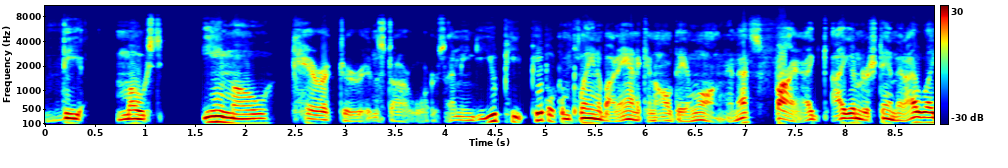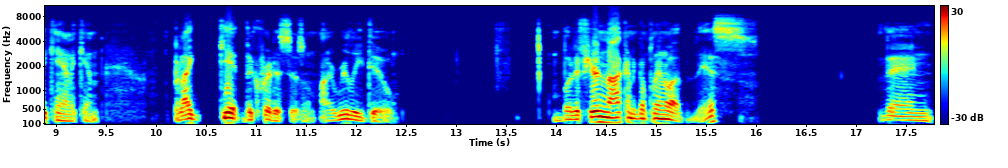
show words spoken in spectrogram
the most emo character in Star Wars. I mean, you pe people complain about Anakin all day long, and that's fine. I I understand that. I like Anakin, but I get the criticism. I really do. But if you're not going to complain about this, then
